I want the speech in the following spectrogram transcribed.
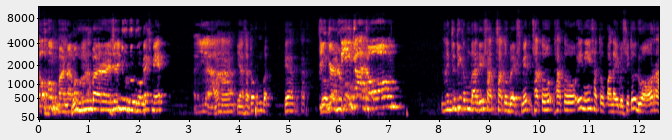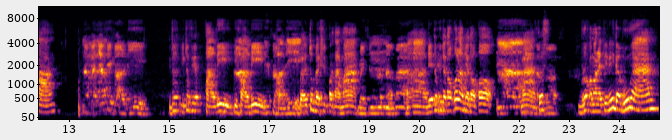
dong. Mana kembar aja. jadi dua dua, dua blacksmith Iya. ah, yang satu kembar ya. Tiga dong. Tiga dong. Nah, itu dia kembar jadi satu, satu blacksmith satu satu ini satu pandai besi itu dua orang Namanya Vivaldi. itu itu Valdi Ivaldi Vivaldi. Ivaldi itu blacksmith pertama Blacksmith pertama. nah, dia itu punya toko lah punya toko nah Betul. terus Bro sama Retri ini gabungan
